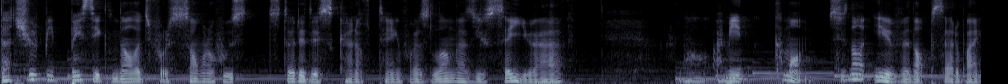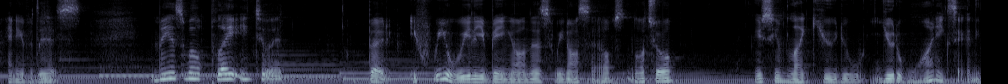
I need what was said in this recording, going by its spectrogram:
That should be basic knowledge for someone who's studied this kind of thing for as long as you say you have. Well, I mean, come on, she's not even upset by any of this. May as well play into it. But if we're really being honest with ourselves, not so, you seem like you do you the one exactly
